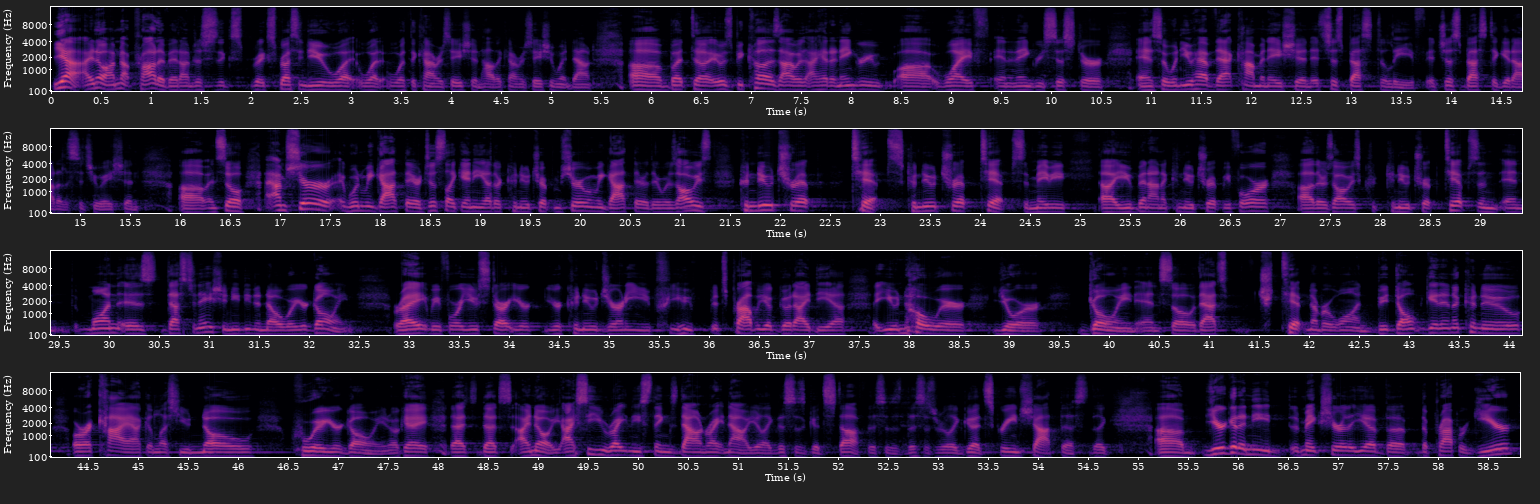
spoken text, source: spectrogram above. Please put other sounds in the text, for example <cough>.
yeah, I know. I'm not proud of it. I'm just ex- expressing to you what, what, what the conversation, how the conversation went down. Uh, but uh, it was because I was I had an angry uh, wife and an angry sister, and so when you have that combination, it's just best to leave. It's just best to get out of the situation. Uh, and so I'm sure when we got there, just like any other canoe trip, I'm sure when we got there, there was always canoe trip tips, canoe trip tips, and maybe uh, you've been on a canoe trip before, uh, there's always canoe trip tips, and, and one is destination. You need to know where you're going, right? Before you start your, your canoe journey, you, <laughs> you, it's probably a good idea that you know where you're going. And so that's tip number one. Be, don't get in a canoe or a kayak unless you know where you're going okay? That's that's i know. I see you writing these things down right now. You're like this is good stuff. This is this is really good. Screenshot this. Like um, you're going to need to make sure that you have the the proper gear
